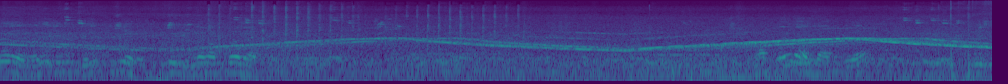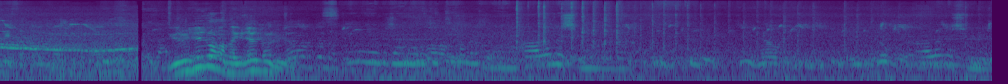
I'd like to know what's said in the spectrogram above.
Böyle böyle gelip gelip gidiyor. Bugün de bak böyle yapıyor. Bak böyle oldu attı ya. Yürüdüğü zaman da güzel yürüyor. Ağlama şimdi. Ağlama şimdi.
